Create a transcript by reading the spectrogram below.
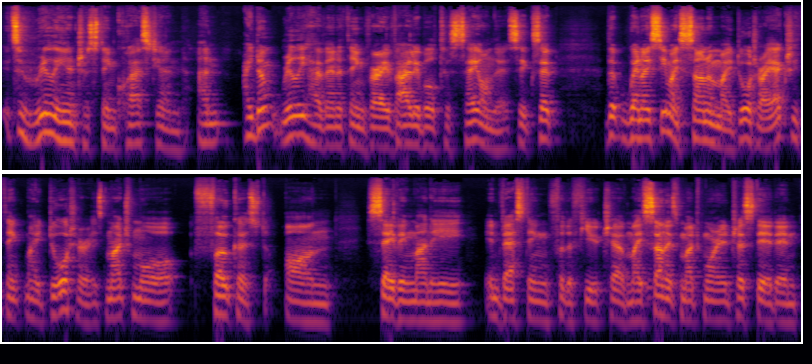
It's a really interesting question. And I don't really have anything very valuable to say on this, except that when I see my son and my daughter, I actually think my daughter is much more focused on saving money, investing for the future. My son is much more interested in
